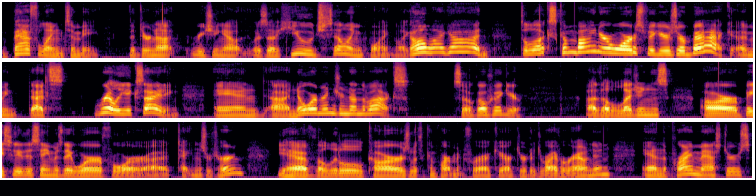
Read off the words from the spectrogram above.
baffling to me that they're not reaching out as a huge selling point. Like, oh my god, Deluxe Combiner Wars figures are back. I mean, that's really exciting. And uh, nowhere mentioned on the box. So go figure. Uh, the legends are basically the same as they were for uh, Titan's Return. You have the little cars with a compartment for a character to drive around in, and the Prime Masters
